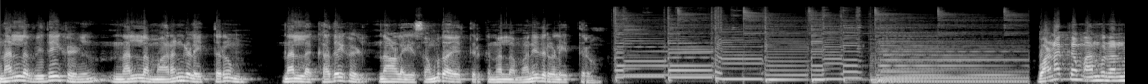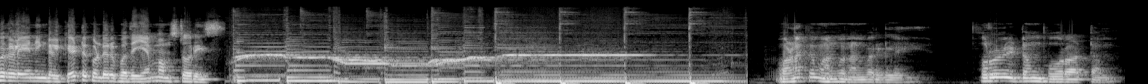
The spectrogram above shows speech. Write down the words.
நல்ல விதைகள் நல்ல மரங்களை தரும் நல்ல கதைகள் நாளைய சமுதாயத்திற்கு நல்ல மனிதர்களை தரும். வணக்கம் அன்பு நண்பர்களே. நீங்கள் கேட்டுக்கொண்டிருப்பது எம் எம் ஸ்டோரிஸ். வணக்கம் அன்பு நண்பர்களே. பொருளீட்டும் போராட்டம்.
